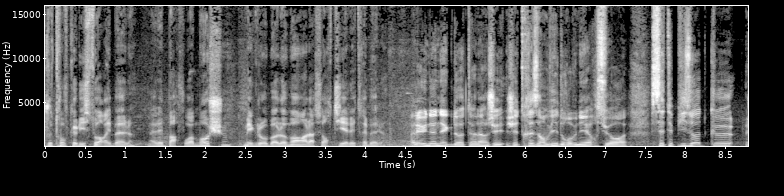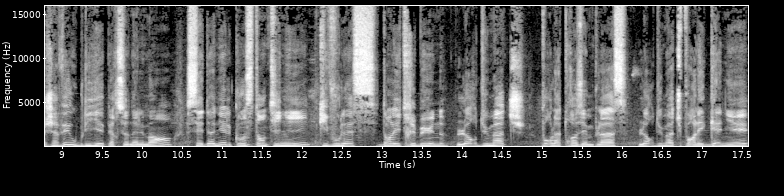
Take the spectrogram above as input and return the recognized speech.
Je trouve que l'histoire est belle, elle est parfois moche, mais globalement, à la sortie, elle est très belle. Allez, une anecdote, Alain, j'ai très envie de revenir sur cet épisode que j'avais oublié personnellement. C'est Daniel Constantini qui vous laisse dans les tribunes lors du match pour la troisième place lors du match pour aller gagner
